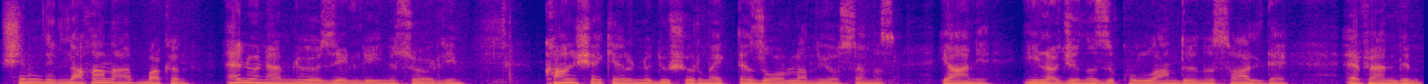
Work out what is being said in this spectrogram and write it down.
şimdi lahana bakın en önemli özelliğini söyleyeyim. Kan şekerini düşürmekte zorlanıyorsanız yani ilacınızı kullandığınız halde efendim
